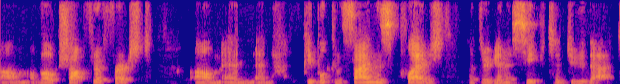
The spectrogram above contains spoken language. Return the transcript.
um, about shop thrift first. Um, and, and people can sign this pledge that they're gonna seek to do that.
